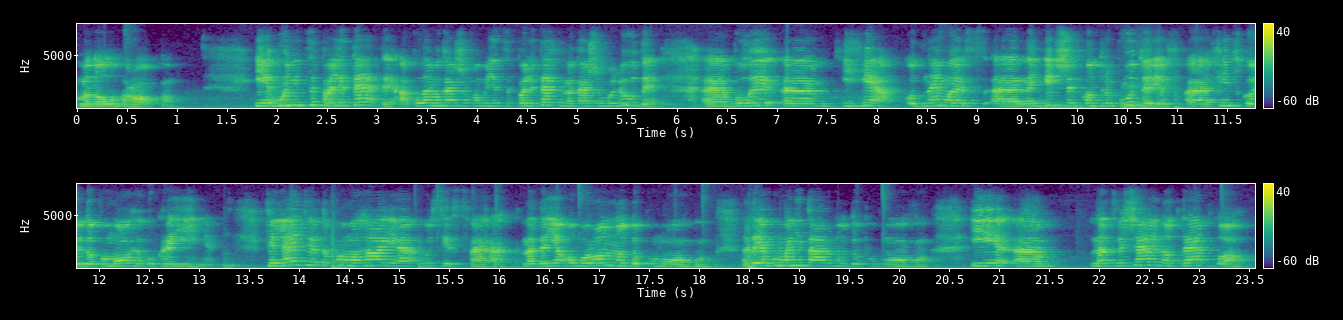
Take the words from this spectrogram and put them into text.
минулого року. І муніципалітети, а коли ми кажемо муніципалітети, ми кажемо люди, е, були е, і є одними з е, найбільших контрибуторів фінської допомоги Україні. Фінляндія допомагає в усіх сферах, надає оборонну допомогу, надає гуманітарну допомогу і надзвичайно тепло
